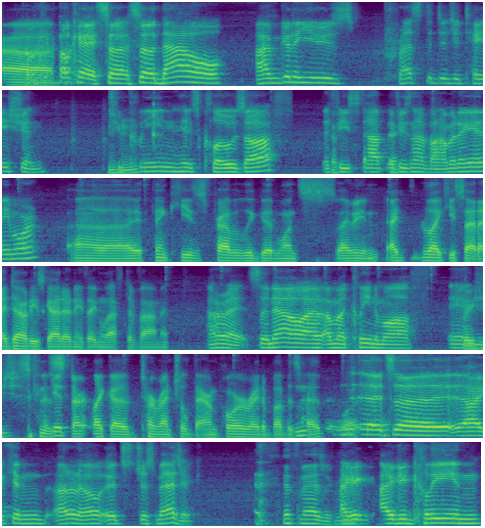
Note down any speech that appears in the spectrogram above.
Uh, Okay, okay, so so now I'm gonna use prestidigitation to Mhm. clean his clothes off. If he stop, if he's not vomiting anymore. Uh, I think he's probably good once. I mean, I like he said, I doubt he's got anything left to vomit. All right, so now I, I'm gonna clean him off. And Or he's just gonna get- start like a torrential downpour right above his head. or what? It's a. I can. I don't know. It's just magic. It's magic, man. I could. I could clean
